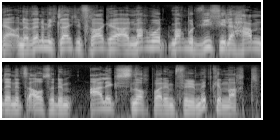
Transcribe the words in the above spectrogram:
Ja, und da wäre nämlich gleich die Frage an Mahmoud. Mahmoud, wie viele haben denn jetzt außer dem Alex noch bei dem Film mitgemacht?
